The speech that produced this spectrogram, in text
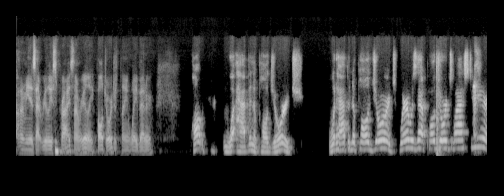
I mean, is that really a surprise? Not really. Paul George is playing way better. Paul, what happened to Paul George? What happened to Paul George? Where was that Paul George last year?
